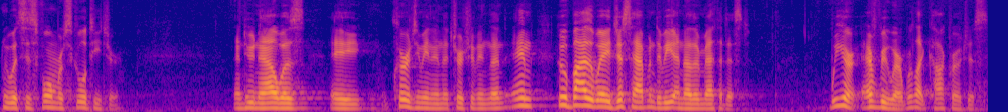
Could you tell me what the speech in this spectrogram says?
who was his former schoolteacher, and who now was a clergyman in the Church of England, and who, by the way, just happened to be another Methodist. We are everywhere. We're like cockroaches.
